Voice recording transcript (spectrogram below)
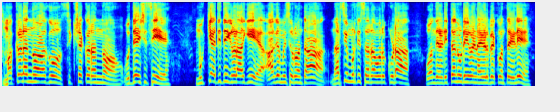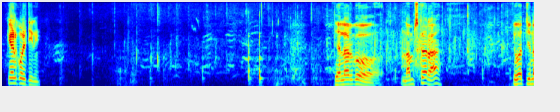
ಮಕ್ಕಳನ್ನು ಹಾಗೂ ಶಿಕ್ಷಕರನ್ನು ಉದ್ದೇಶಿಸಿ ಮುಖ್ಯ ಅತಿಥಿಗಳಾಗಿ ಆಗಮಿಸಿರುವಂತಹ ನರಸಿಂಹಮೂರ್ತಿ ಸರ್ ಅವರು ಕೂಡ ಒಂದೆರಡು ಹಿತನುಡಿಗಳನ್ನ ಹೇಳಬೇಕು ಅಂತ ಹೇಳಿ ಕೇಳ್ಕೊಳ್ತೀನಿ. ಎಲ್ಲರಿಗೂ ನಮಸ್ಕಾರ. ಇವತ್ತಿನ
